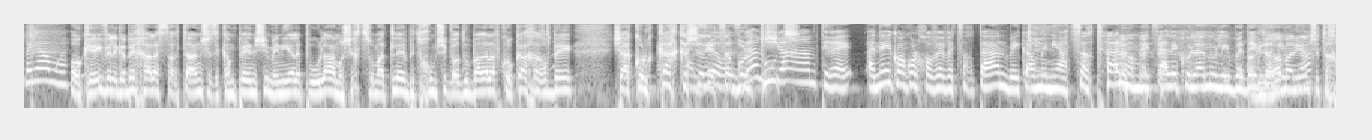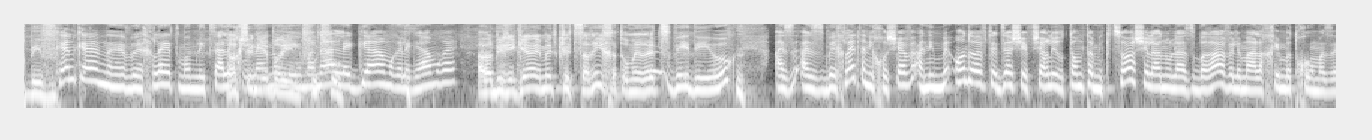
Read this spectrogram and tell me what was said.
לגמרי. אוקיי, ולגבי חל הסרטן, שזה קמפיין שמניע לפעולה, מושך תשומת לב, בתחום שכבר דובר עליו כל כך הרבה, שהיה כל כך קשה אז זהו, לייצר אז בולטות. גם שם, תראה, אני קודם כל חובבת סרטן, בעיקר מניעת סרטן, ממליצה לכולנו להיבדק הגדרה. מעניינת של תחביב. כן, כן, בהחלט, ממליצה לכולנו להימנע. לגמרי, לגמרי. אבל ברגעי האמת כשצריך, את אומרת, בדיוק. אז, אז בהחלט אני חושב, אני מאוד אוהבת את זה שאפשר לרתום את המקצוע שלנו להסברה ולמהלכים בתחום הזה.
